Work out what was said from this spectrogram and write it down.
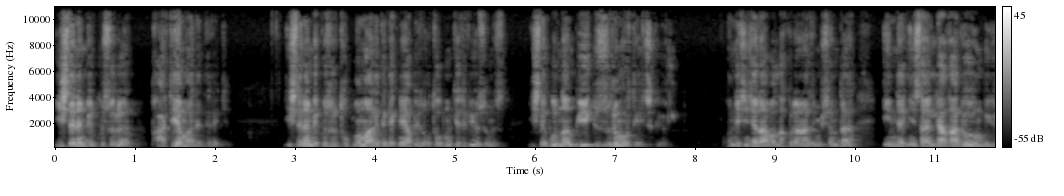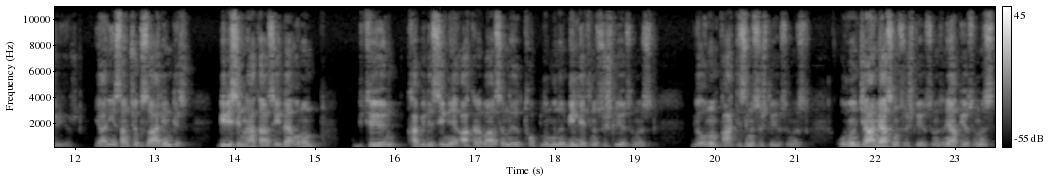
işlenen bir kusuru partiye mal ederek, işlenen bir kusuru topluma mal ederek ne yapıyorsunuz? O toplumu kötülüyorsunuz. İşte bundan büyük bir zulüm ortaya çıkıyor. Onun için Cenab-ı Allah Kur'an-ı Azimüşşan'da innel insan lezalûm buyuruyor. Yani insan çok zalimdir. Birisinin hatasıyla onun bütün kabilesini, akrabasını, toplumunu, milletini suçluyorsunuz. Ve onun partisini suçluyorsunuz. Onun camiasını suçluyorsunuz. Ne yapıyorsunuz?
